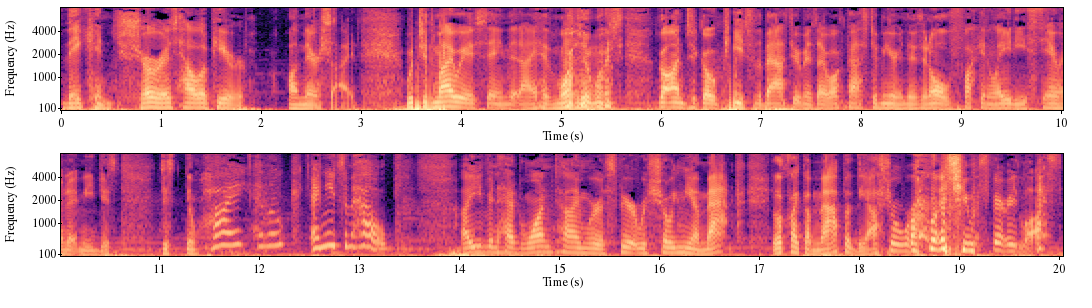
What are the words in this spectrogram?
they can sure as hell appear on their side, which is my way of saying that I have more than once gone to go pee to the bathroom as I walk past a mirror and there's an old fucking lady staring at me, just, just, you know, hi, hello, I need some help. I even had one time where a spirit was showing me a map. It looked like a map of the astral world, and she was very lost.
